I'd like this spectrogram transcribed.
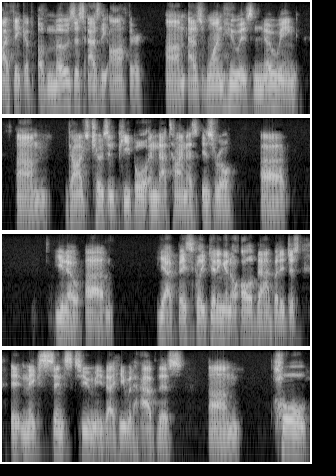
I think of, of Moses as the author, um, as one who is knowing um, God's chosen people in that time as Israel. Uh, you know, um, yeah, basically getting into all of that. But it just it makes sense to me that he would have this um, whole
